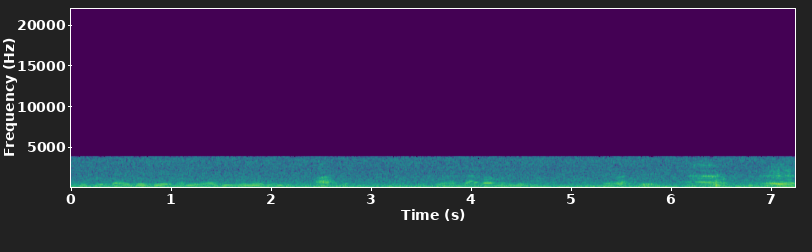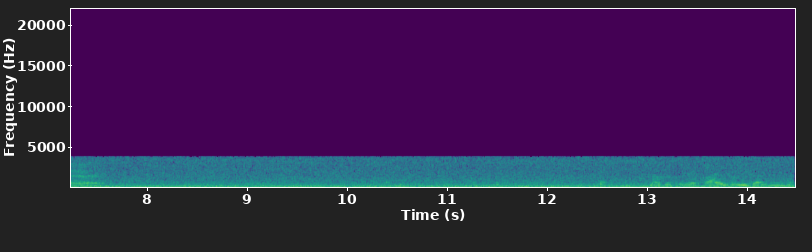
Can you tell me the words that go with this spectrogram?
બીજું કાંઈ થાય છે તે ખાલી વ્યવસ્થિત જ હોય ને. હા ત્યાં ડાબામાં બધું સરસ છે આપણે તો એ ફાઇલનો નિકાલ નહીં ને.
